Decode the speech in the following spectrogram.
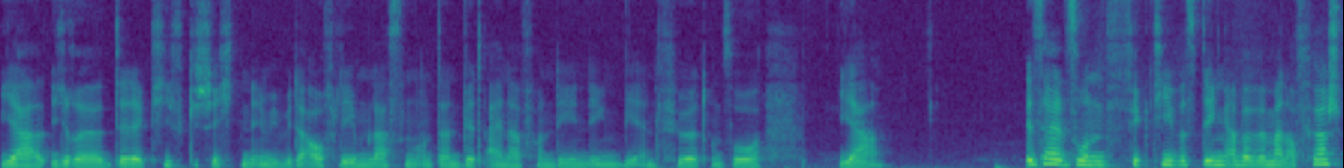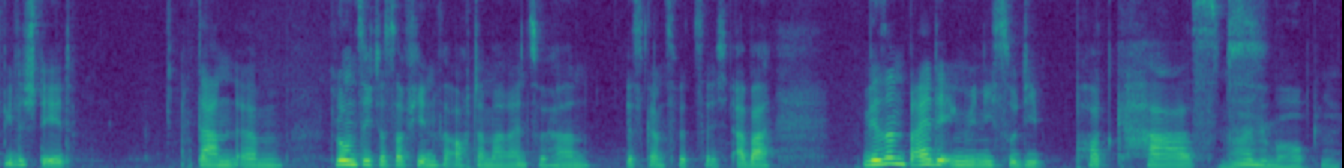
ja ihre Detektivgeschichten irgendwie wieder aufleben lassen und dann wird einer von denen irgendwie entführt und so. Ja, ist halt so ein fiktives Ding, aber wenn man auf Hörspiele steht, dann ähm, lohnt sich das auf jeden Fall auch da mal reinzuhören. Ist ganz witzig. Aber wir sind beide irgendwie nicht so die Podcast. Nein, überhaupt nicht.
